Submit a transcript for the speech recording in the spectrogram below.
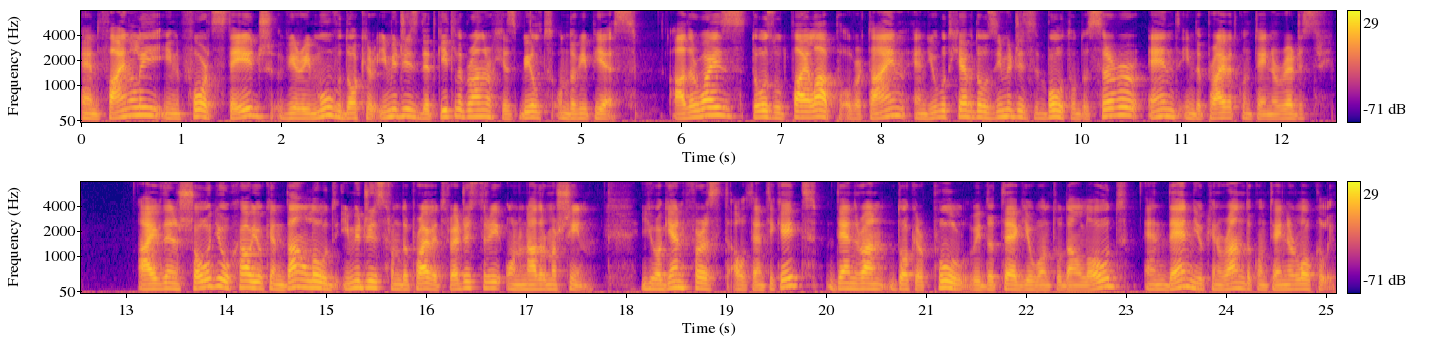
And finally, in fourth stage, we remove Docker images that GitLab Runner has built on the VPS. Otherwise, those would pile up over time and you would have those images both on the server and in the private container registry. I've then showed you how you can download images from the private registry on another machine. You again first authenticate, then run docker pull with the tag you want to download, and then you can run the container locally.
